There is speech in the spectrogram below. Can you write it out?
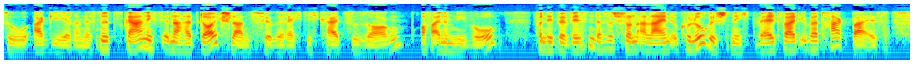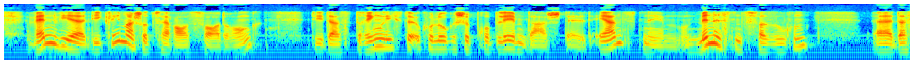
zu agieren. Es nützt gar nichts, innerhalb Deutschlands für Gerechtigkeit zu sorgen, auf einem Niveau, von dem wir wissen, dass es schon allein ökologisch nicht weltweit übertragbar ist. Wenn wir die Klimaschutzherausforderung, die das dringlichste ökologische Problem darstellt, ernst nehmen und mindestens versuchen, das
